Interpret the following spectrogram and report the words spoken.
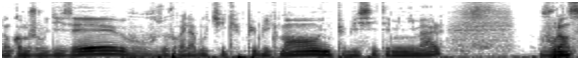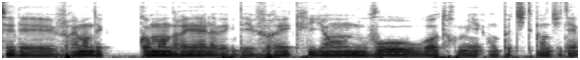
Donc, comme je vous le disais, vous, ouvrez la boutique publiquement, une publicité minimale. Vous lancez vraiment des commandes réelles avec des vrais clients nouveaux ou autres, mais en petite quantité.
